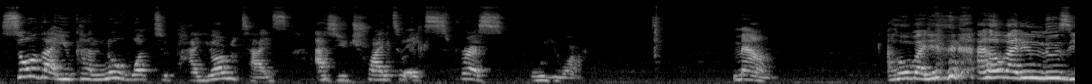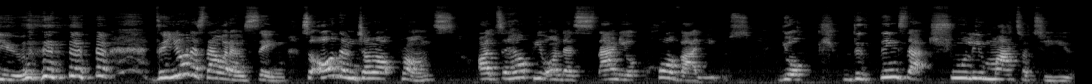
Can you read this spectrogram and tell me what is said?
So that you can know what to prioritize as you try to express who you are. Ma'am, I hope I I hope I didn't lose you. Do you understand what I'm saying? So all them journal prompts are to help you understand your core values, your the things that truly matter to you.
